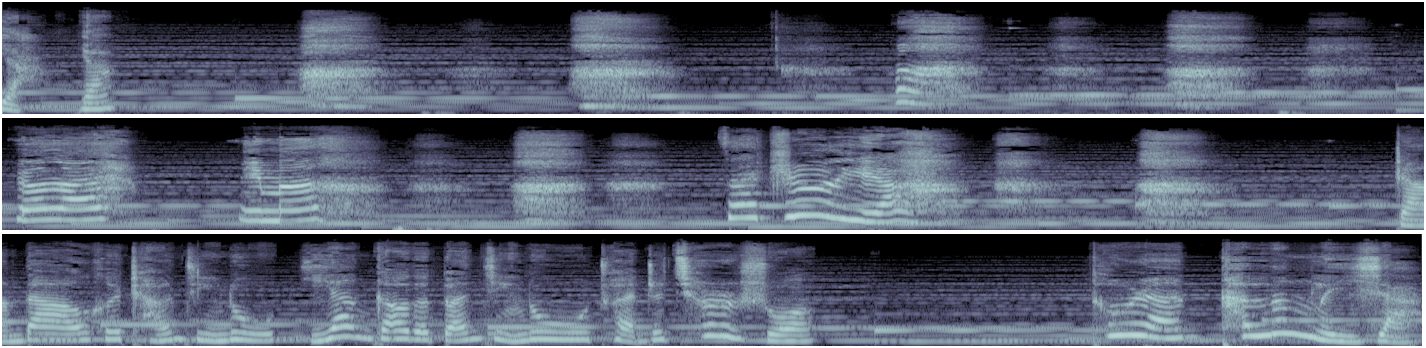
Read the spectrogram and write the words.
痒痒。啊啊啊原来你们在这里呀！长到和长颈鹿一样高的短颈鹿喘着气儿说：“突然，他愣了一下，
